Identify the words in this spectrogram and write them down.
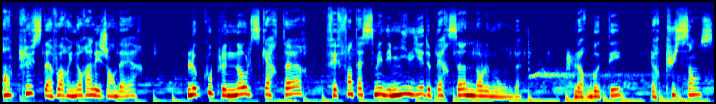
En plus d'avoir une aura légendaire, le couple Knowles-Carter fait fantasmer des milliers de personnes dans le monde. Leur beauté, leur puissance,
